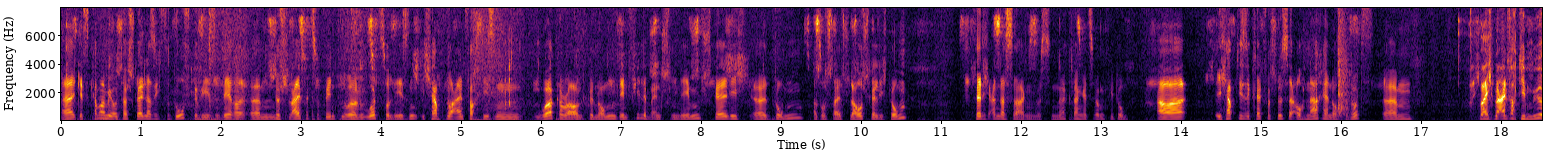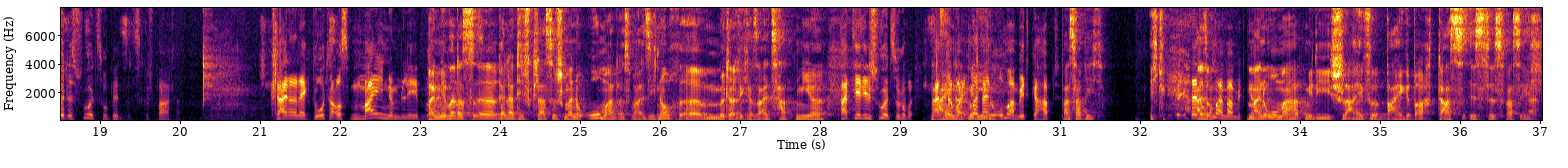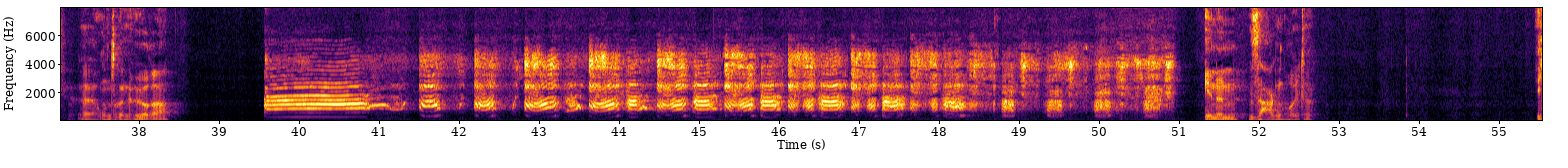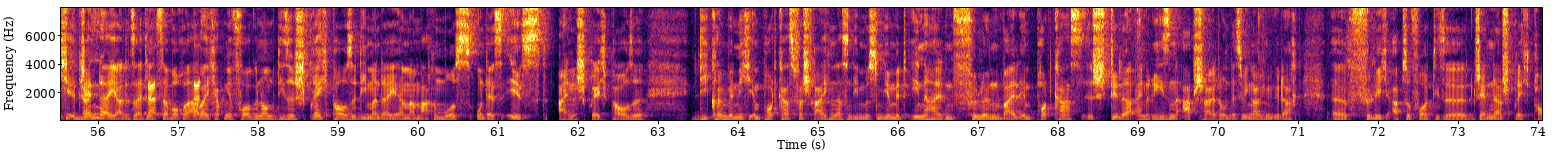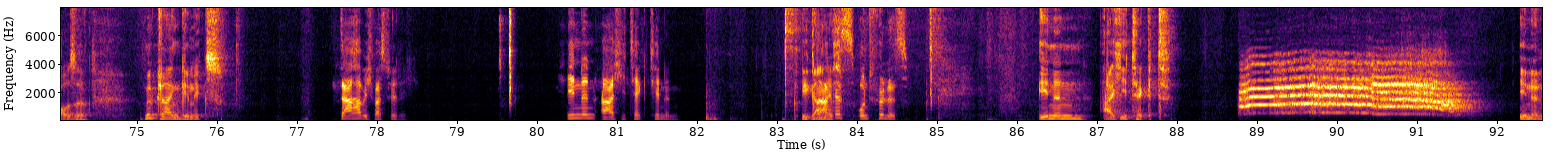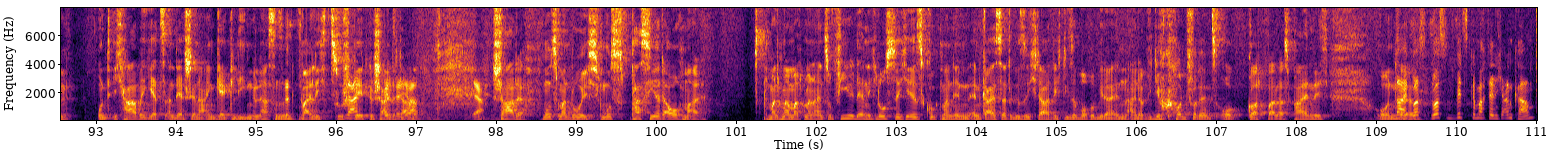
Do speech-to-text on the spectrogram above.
Äh, jetzt kann man mir unterstellen, dass ich zu doof gewesen wäre, ähm, eine Schleife zu binden oder eine Uhr zu lesen. Ich habe nur einfach diesen Workaround genommen, den viele Menschen nehmen. Stell dich äh, dumm, also sei schlau, stell dich dumm. Hätte ich anders sagen müssen, ne? Klang jetzt irgendwie dumm. Aber ich habe diese Klettverschlüsse auch nachher noch benutzt, ähm, weil ich mir einfach die Mühe des Schuhezubindens gespart habe. Kleine Anekdote aus meinem Leben. Bei mir war das äh, relativ klassisch. Meine Oma, das weiß ich noch, äh, mütterlicherseits hat mir. Hat dir die Schuhe zugebracht? Hast Nein, du aber hat mir immer die- deine Oma mitgehabt? Was habe ich? ich also, Oma meine Oma hat mir die Schleife beigebracht. Das ist es, was ich äh, unseren Hörer. Innen sagen wollte. Ich gender ja seit das- letzter Woche, das- aber ich habe mir vorgenommen, diese Sprechpause, die man da ja immer machen muss, und es ist eine Sprechpause, die können wir nicht im Podcast verstreichen lassen, die müssen wir mit Inhalten füllen, weil im Podcast ist Stille ein Riesenabschalter und deswegen habe ich mir gedacht, äh, fülle ich ab sofort diese Gender-Sprechpause mit kleinen Gimmicks. Da habe ich was für dich. Innenarchitektinnen. Geht gar Sag nicht. es und füll es. Innenarchitekt. Innen. Und ich habe jetzt an der Stelle einen Gag liegen gelassen, weil ich zu Nein, spät geschaltet bitte, ja. habe. Ja. Schade, muss man durch. Muss passiert auch mal. Manchmal macht man ein zu viel, der nicht lustig ist, guckt man in entgeisterte Gesichter. Hatte ich diese Woche wieder in einer Videokonferenz. Oh Gott, war das peinlich. Und, Nein, äh, du, hast, du hast einen Witz gemacht, der nicht ankam.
